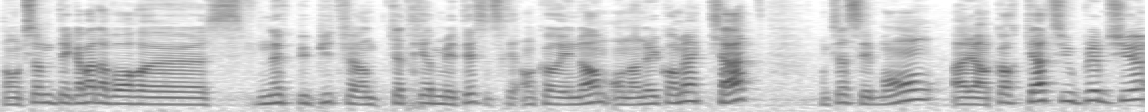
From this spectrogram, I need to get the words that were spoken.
donc si on était capable d'avoir 9 euh, pépites, faire une quatrième mété, ce serait encore énorme. On en a eu combien? 4 donc ça c'est bon. Allez, encore 4 s'il vous plaît, monsieur.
